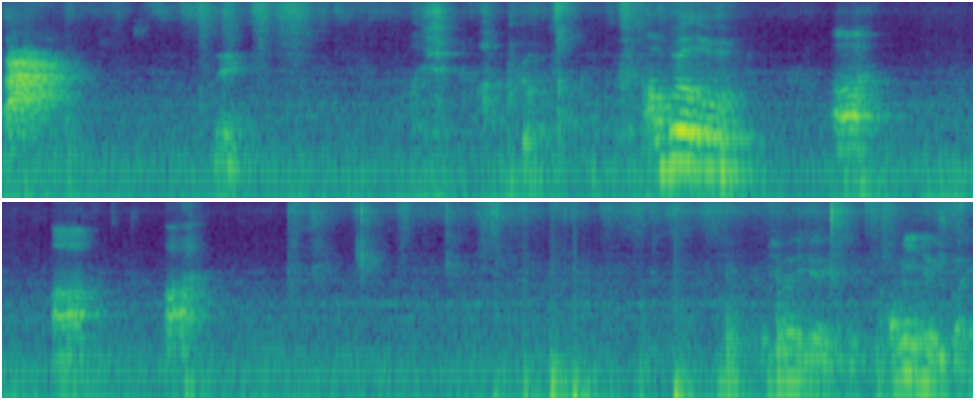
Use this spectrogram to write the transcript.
아 네. 안 보여. 안 보여 너무. 아. 아. 아. 보시면 이게 어미 인형일 거예요.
